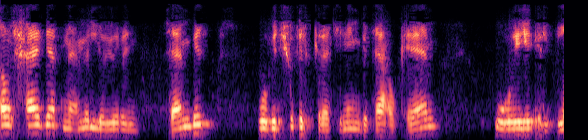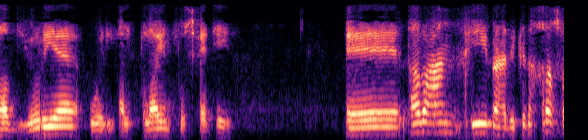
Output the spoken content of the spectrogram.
أول حاجة بنعمل له urine sample وبنشوف الكراتينين بتاعه كام وال blood urea وال alkaline phosphatase آه، طبعا في بعد كده خلاص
